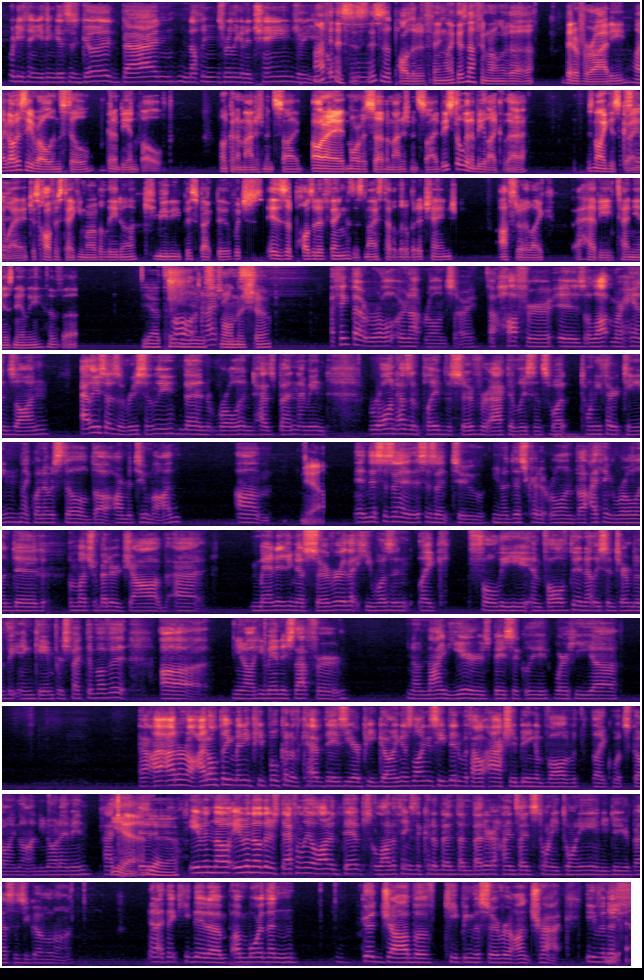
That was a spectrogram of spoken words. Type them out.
what do you think? You think this is good, bad? Nothing's really gonna change? Or you I think this is this is a positive thing. Like, there's nothing wrong with a bit of variety. Like, obviously, Roland's still gonna be involved, like on a management side, or uh, more of a server management side, but he's still gonna be like there. It's not like he's That's going it. away. Just Hofer's taking more of a leader, community perspective, which is a positive thing because it's nice to have a little bit of change after like a heavy ten years nearly of uh, Yeah, ten Well, years. On this show. I think that role, or not Roland, sorry, that Hofer is a lot more hands-on, at least as of recently, than Roland has been. I mean, Roland hasn't played the server actively since what 2013, like when it was still the Arma 2 mod. Um, Yeah. and this isn't this isn't to you know discredit Roland, but I think Roland did a much better job at managing a server that he wasn't like fully involved in, at least in terms of the in-game perspective of it. Uh, you know, he managed that for you know nine years basically, where he uh. I, I don't know. I don't think many people could have kept DayZRP going as long as he did without actually being involved with like what's going on. You know what I mean? I think he Yeah. did Yeah, yeah. even though even though there's definitely a lot of dips, a lot of things that could have been done better. Hindsight's twenty twenty, and you do your best as you go along. And I think he did a, a more than good job of keeping the server on track, even if Yeah.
